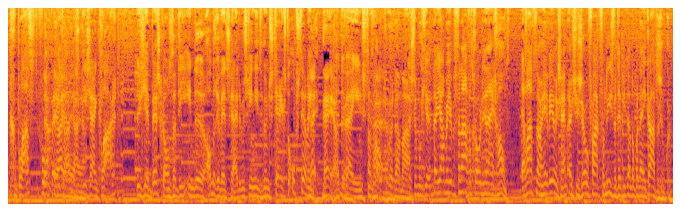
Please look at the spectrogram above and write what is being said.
geplaatst voor Ja, het EK. ja, ja, dus die zijn klaar. Dus je hebt best kans dat die in de andere wedstrijden... misschien niet hun sterkste opstelling Nee, nee, de wij. Dat hopen we dan maar. Dus dan moet je... Nou ja, maar je hebt vanavond gewoon in eigen hand. En laat het nou heel eerlijk zijn. Als je zo vaak verliest, wat heb je dan op een EK te zoeken?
